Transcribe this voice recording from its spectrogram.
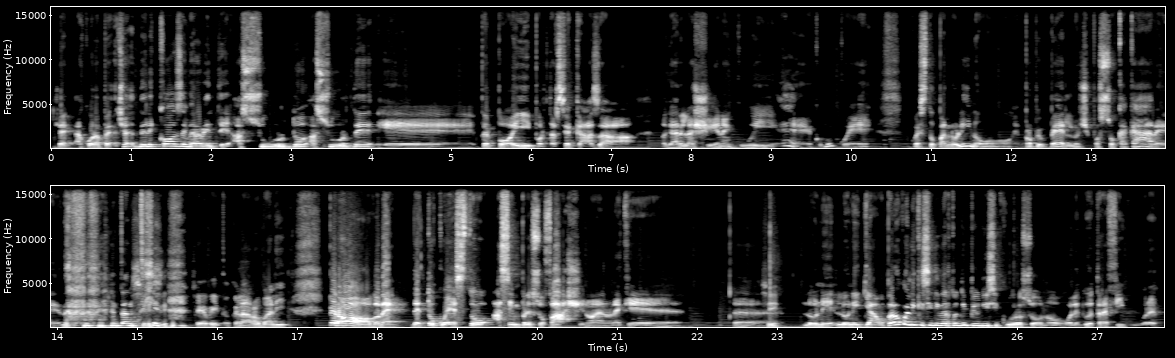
cioè a cuore aperto, cioè delle cose veramente assurdo, assurde e per poi portarsi a casa magari la scena in cui eh, comunque questo pannolino è proprio bello, ci posso cacare, tanti, sì, sì. Cioè, capito, quella roba lì. Però vabbè, detto questo, ha sempre il suo fascino, eh? non è che... Eh, sì lo, ne- lo neghiamo, però quelli che si divertono di più di sicuro sono quelle due o tre figure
